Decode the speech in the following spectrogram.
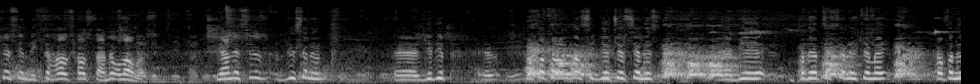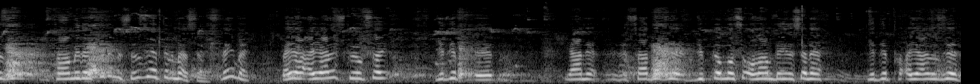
kesinlikle has- hastane olamaz. Yani siz düşünün e, gidip e, kafa travması geçirseniz e, bir pratisyen hekime kafanızı tamir ettirir misiniz? Ettirmezsiniz değil mi? Veya ayağınız kırılsa gidip e, yani sadece diploması olan birisine gidip ayağınızı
